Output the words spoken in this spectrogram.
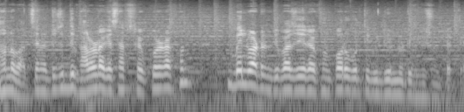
ধন্যবাদ। চ্যানেলটি যদি ভালো লাগে সাবস্ক্রাইব করে রাখুন। বেল বাটনটি বাজিয়ে রাখুন পরবর্তী ভিডিও নোটিফিকেশন পেতে।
